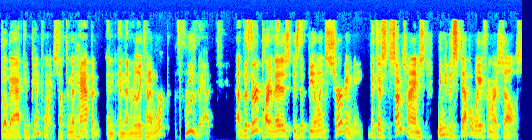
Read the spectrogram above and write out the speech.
go back and pinpoint something that happened and and then really kind of work through that. Uh, the third part of that is is the feeling serving me because sometimes we need to step away from ourselves.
